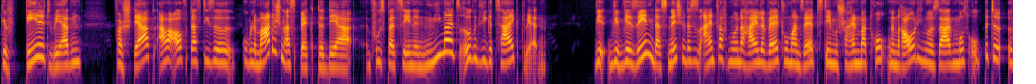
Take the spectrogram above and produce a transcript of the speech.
gewählt werden, verstärkt, aber auch, dass diese problematischen Aspekte der Fußballszene niemals irgendwie gezeigt werden. Wir, wir, wir sehen das nicht und das ist einfach nur eine heile Welt, wo man selbst dem scheinbar trunkenen Raudi nur sagen muss, oh bitte, äh,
